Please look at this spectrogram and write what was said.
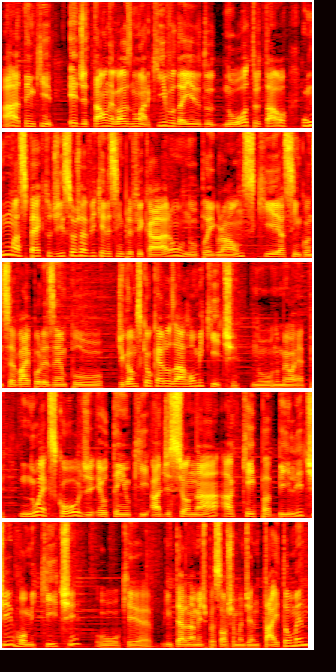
ah, tem que editar um negócio num arquivo, daí do, no outro e tal. Um aspecto disso eu já vi que eles simplificaram no Playgrounds, que assim, quando você vai, por exemplo, digamos que eu quero usar a HomeKit no, no meu app. No Xcode, eu tenho que adicionar a capability HomeKit o que é, internamente o pessoal chama de entitlement,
